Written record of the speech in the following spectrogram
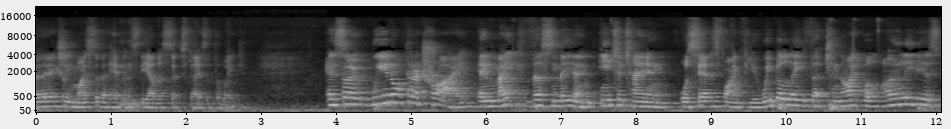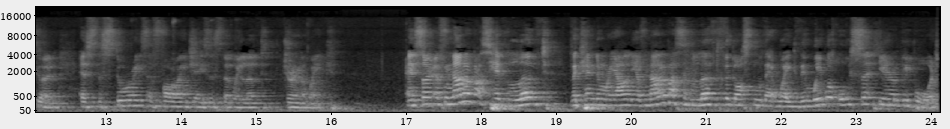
but that actually most of it happens the other six days of the week. And so we're not going to try and make this meeting entertaining or satisfying for you. We believe that tonight will only be as good as the stories of following Jesus that we lived during the week. And so if none of us have lived the kingdom reality, if none of us have lived the gospel that week, then we will all sit here and be bored.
